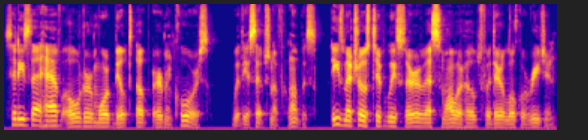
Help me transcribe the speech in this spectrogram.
Cities that have older, more built up urban cores, with the exception of Columbus. These metros typically serve as smaller hubs for their local region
